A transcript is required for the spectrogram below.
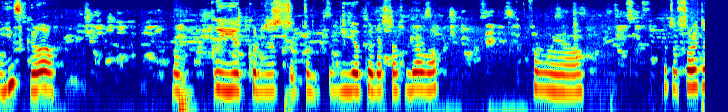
İyi fikir ha. Yukarı satılıyor, yukarı satılıyor ama satılmıyor. Hadi soydu.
